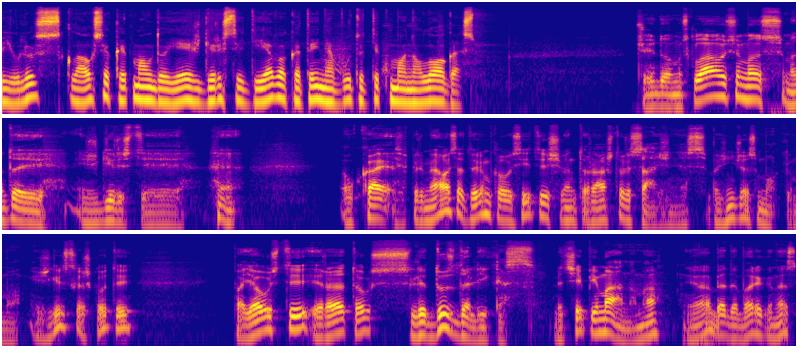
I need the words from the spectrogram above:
Julius klausė, kaip maldoje išgirsti Dievą, kad tai nebūtų tik monologas. Čia įdomus klausimas, matai, išgirsti. Ką, pirmiausia, turim klausyti švento rašto ir sąžinės, bažnyčios mokymo. Išgirsti kažko tai pajausti yra toks slidus dalykas, bet šiaip įmanoma. Ja, bet dabar, jeigu mes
